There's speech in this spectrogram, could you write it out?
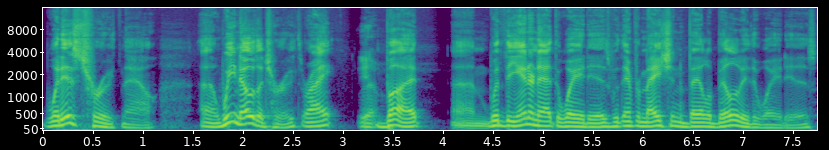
what is truth now? Uh, we know the truth, right? Yeah. But um, with the internet the way it is, with information availability the way it is,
